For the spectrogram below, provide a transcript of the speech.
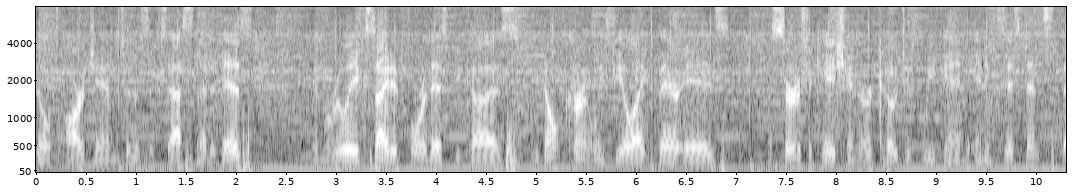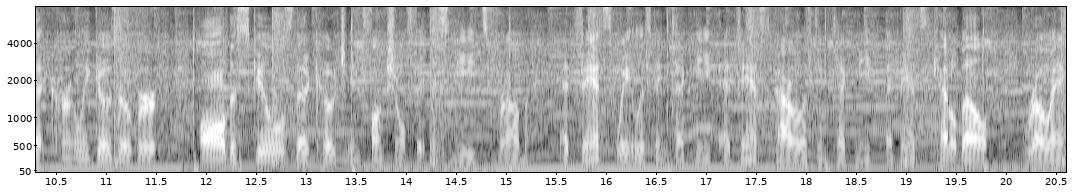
built our gym to the success that it is. And we're really excited for this because we don't currently feel like there is a certification or a coach's weekend in existence that currently goes over all the skills that a coach in functional fitness needs from advanced weightlifting technique, advanced powerlifting technique, advanced kettlebell rowing,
